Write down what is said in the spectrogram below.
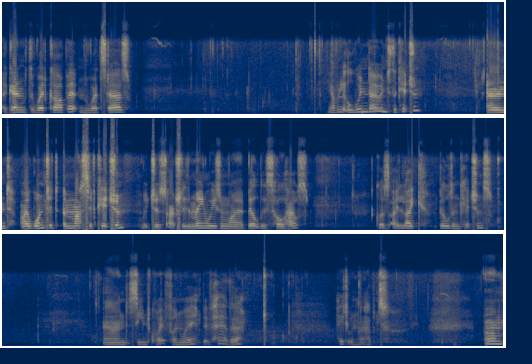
Again with the red carpet and the red stairs. You have a little window into the kitchen. And I wanted a massive kitchen, which is actually the main reason why I built this whole house. Because I like building kitchens. And it seemed quite a fun way. Bit of hair there. Hate it when that happens. Um,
